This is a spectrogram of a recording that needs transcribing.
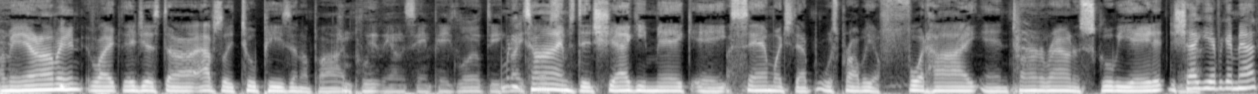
I mean, you know what I mean? Like they just uh, absolutely two peas in a pod. Completely on the same page. Loyalty. How many times did Shaggy make a sandwich that was probably a foot high and turn it around and Scooby ate it? Did Shaggy ever get mad?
